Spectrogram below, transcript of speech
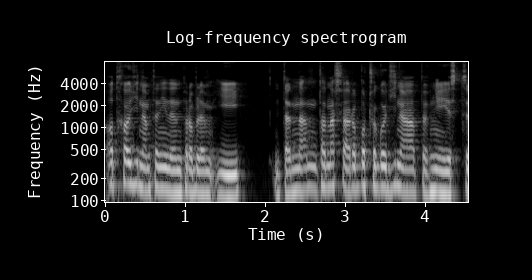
odchodzi nam ten jeden problem i ta, ta nasza roboczo godzina pewnie jest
